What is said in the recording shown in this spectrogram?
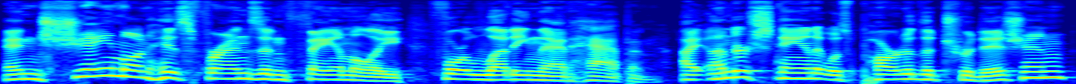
And shame on his friends and family for letting that happen. I understand it was part of the tradition,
